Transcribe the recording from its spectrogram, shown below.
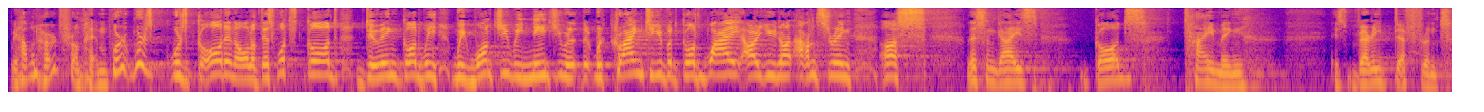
We haven't heard from him. Where, where's, where's, God in all of this? What's God doing? God, we, we want you, we need you, we're, we're crying to you, but God, why are you not answering us? Listen, guys, God's timing is very different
